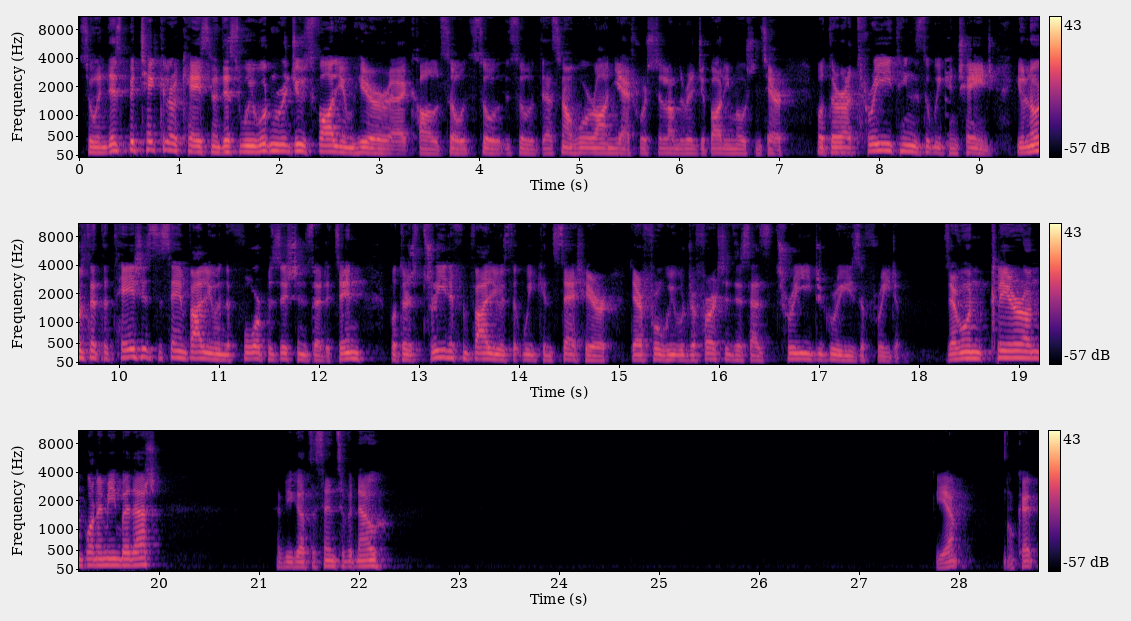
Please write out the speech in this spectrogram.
so in this particular case, now this we wouldn't reduce volume here, uh, Carl. So so so that's not what we're on yet. We're still on the rigid body motions here. But there are three things that we can change. You'll notice that the theta is the same value in the four positions that it's in, but there's three different values that we can set here. Therefore, we would refer to this as three degrees of freedom. Is everyone clear on what I mean by that? Have you got the sense of it now? Yeah, okay.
